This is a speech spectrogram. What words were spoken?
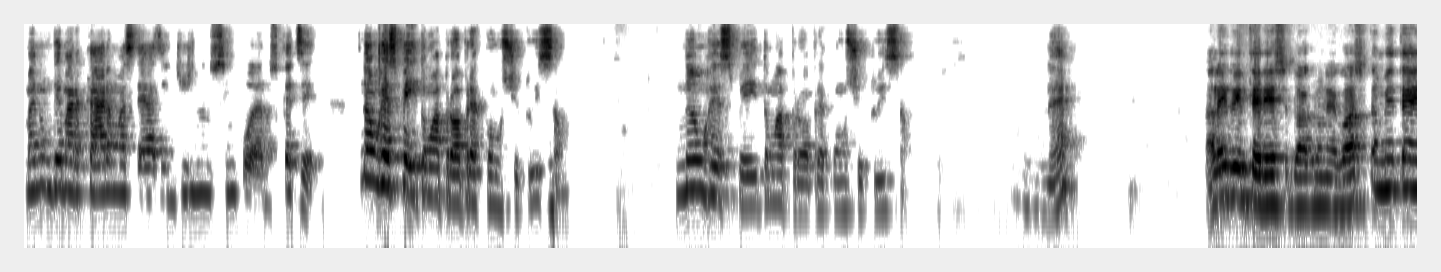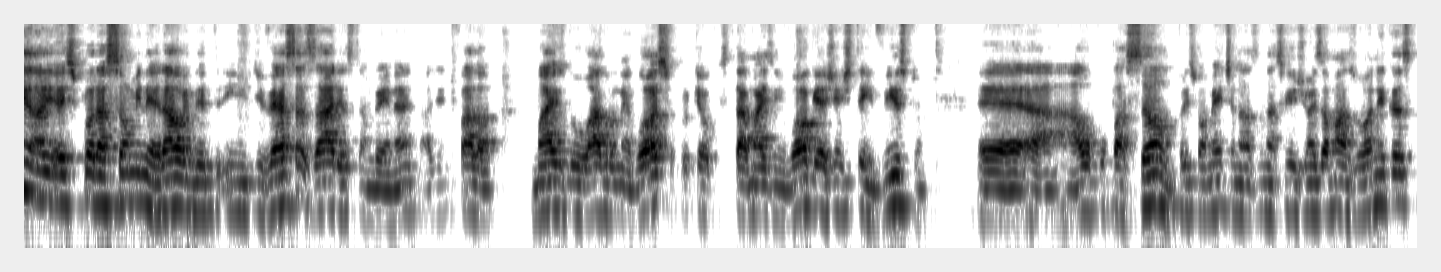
mas não demarcaram as terras indígenas nos cinco anos. Quer dizer, não respeitam a própria Constituição. Não respeitam a própria Constituição né? Além do interesse do agronegócio, também tem a, exploração mineral em, diversas áreas também, né? A gente fala mais do agronegócio, porque é o que está mais em voga, e a gente tem visto é, a, ocupação, principalmente nas, nas regiões amazônicas,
